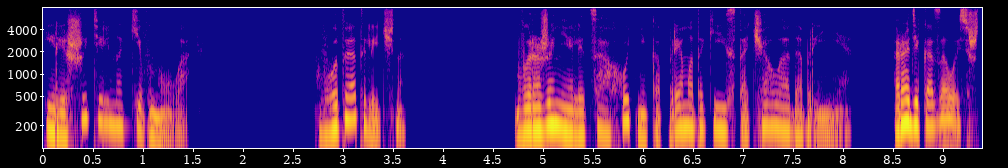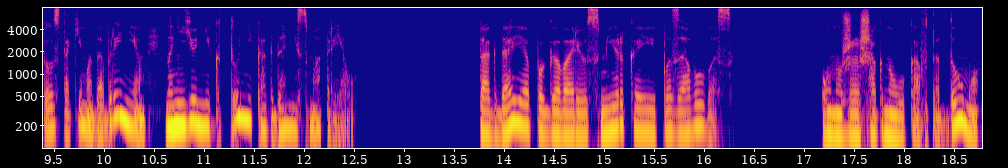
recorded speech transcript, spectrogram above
и решительно кивнула — вот и отлично. Выражение лица охотника прямо-таки источало одобрение. Ради казалось, что с таким одобрением на нее никто никогда не смотрел. «Тогда я поговорю с Миркой и позову вас». Он уже шагнул к автодому,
